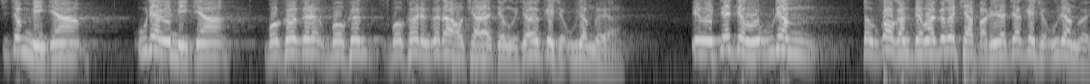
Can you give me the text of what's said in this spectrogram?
这种物件污染的物件，无可能、无可、无可能搁来互车来定位，才会继续污染落啊。因为这种污染都够严重啊，要搁车别离来，才继续污染落。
